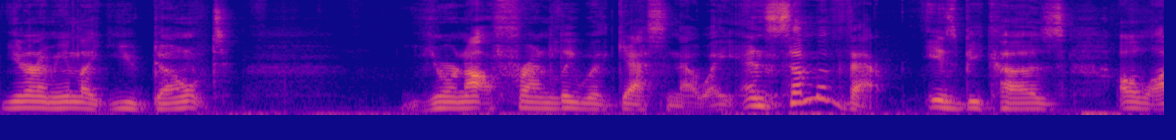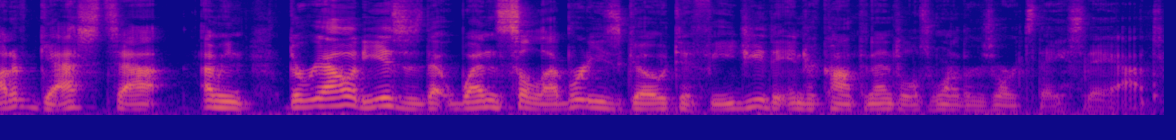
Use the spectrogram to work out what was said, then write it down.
you know what I mean? Like you don't you're not friendly with guests in that way. And some of that is because a lot of guests at I mean, the reality is is that when celebrities go to Fiji, the Intercontinental is one of the resorts they stay at.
